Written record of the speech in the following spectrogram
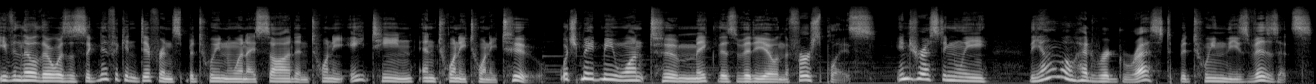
even though there was a significant difference between when I saw it in 2018 and 2022, which made me want to make this video in the first place. Interestingly, the Alamo had regressed between these visits.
